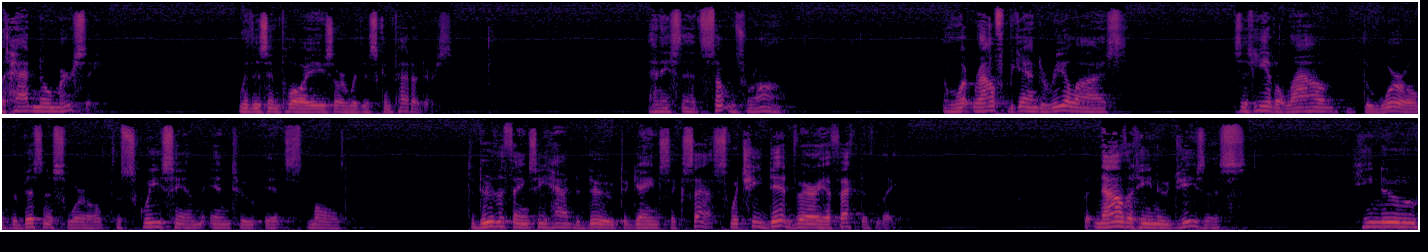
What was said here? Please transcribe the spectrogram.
but had no mercy with his employees or with his competitors. And he said, Something's wrong. And what Ralph began to realize is that he had allowed the world, the business world, to squeeze him into its mold, to do the things he had to do to gain success, which he did very effectively. But now that he knew Jesus, he knew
